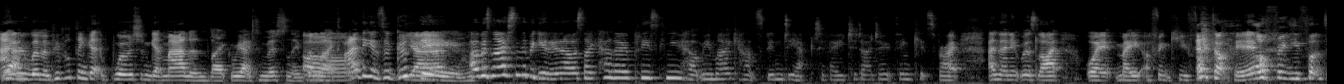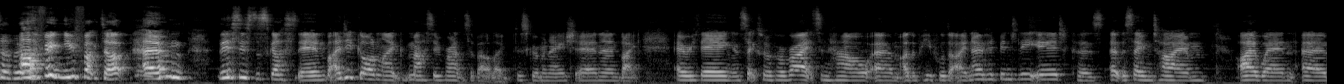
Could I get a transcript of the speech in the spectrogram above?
Yeah. Angry women. People think that women shouldn't get mad and like react emotionally, but like Oh. I think it's a good yeah. thing. I was nice in the beginning. I was like, "Hello, please, can you help me? My account's been deactivated. I don't think it's right." And then it was like, "Wait, mate, I think you fucked up here. I think you fucked up. I think you fucked up. Um, this is disgusting." But I did go on like massive rants about like discrimination and like everything and sex worker rights and how um, other people that I know had been deleted because at the same time I went, uh,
